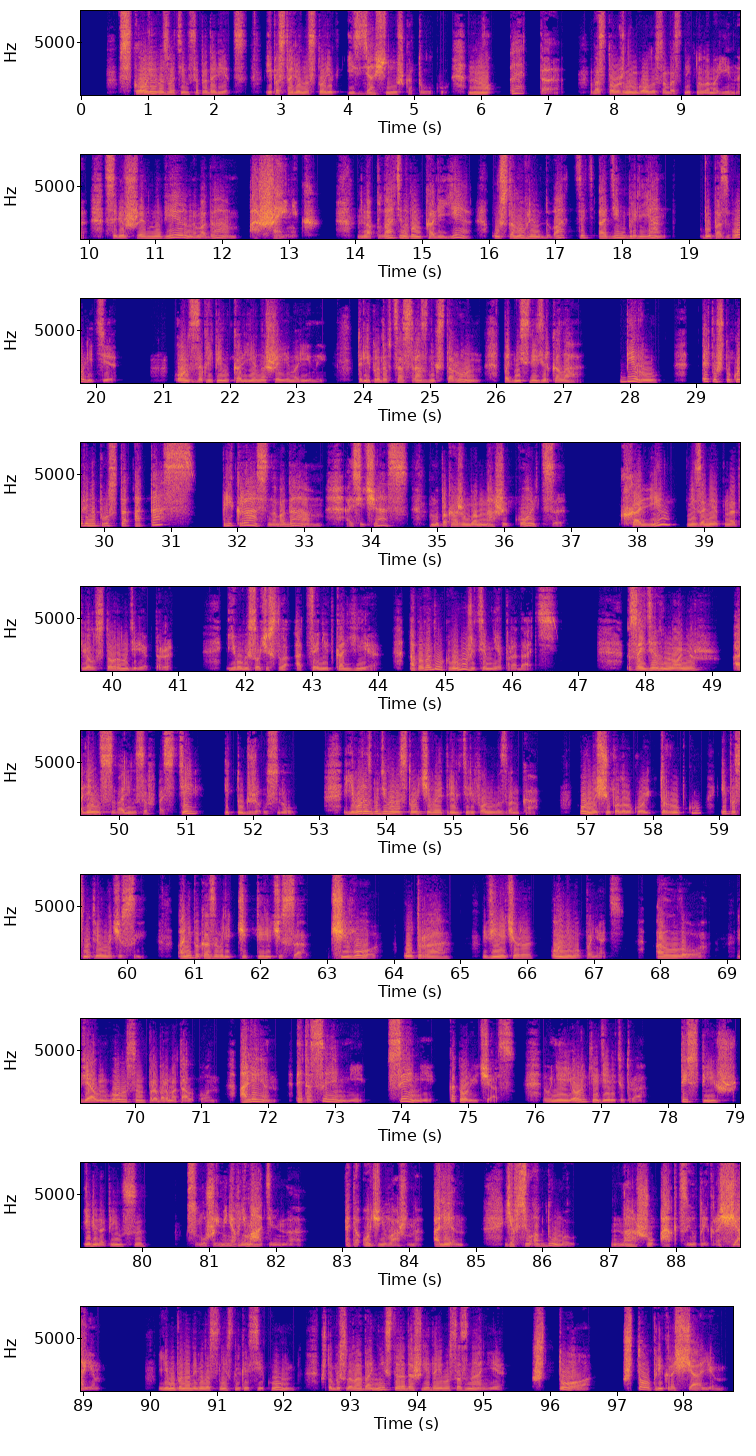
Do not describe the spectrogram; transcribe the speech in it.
Вскоре возвратился продавец и поставил на столик изящную шкатулку. «Но это...» — восторженным голосом воскликнула Марина. «Совершенно верно, мадам. Ошейник!» На платиновом колье установлен 21 бриллиант. Вы позволите? Он закрепил колье на шее Марины. Три продавца с разных сторон поднесли зеркала. Беру. Эта штуковина просто атас. Прекрасно, мадам. А сейчас мы покажем вам наши кольца. Кхалил незаметно отвел в сторону директора. Его высочество оценит колье, а поводок вы можете мне продать. Зайдя в номер, Ален свалился в постель и тут же уснул. Его разбудила настойчивая трель телефонного звонка. Он нащупал рукой трубку и посмотрел на часы. Они показывали четыре часа. Чего? Утра? Вечера? Он не мог понять. «Алло!» Вялым голосом пробормотал он. «Ален, это Сэмми! Сэмми, который час?» «В Нью-Йорке девять утра. Ты спишь или напился?» «Слушай меня внимательно. Это очень важно. Ален, я все обдумал. Нашу акцию прекращаем». Ему понадобилось несколько секунд, чтобы слова Банистера дошли до его сознания. «Что? Что прекращаем?»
